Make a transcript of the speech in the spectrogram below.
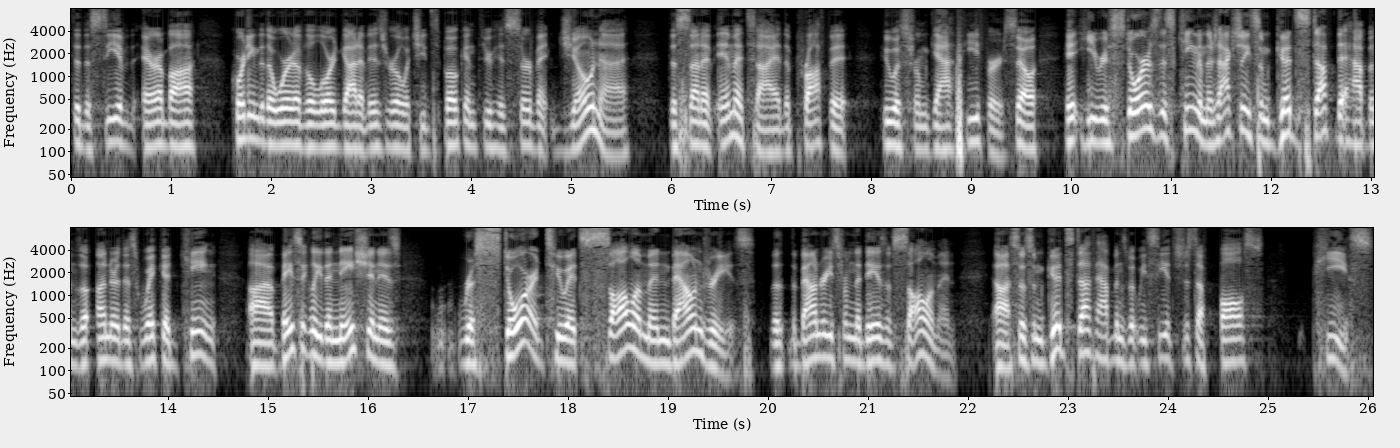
to the Sea of Arabah, according to the word of the Lord God of Israel, which he'd spoken through his servant Jonah, the son of Amittai, the prophet who was from Gath Hepher. So he restores this kingdom. There's actually some good stuff that happens under this wicked king. Uh, basically, the nation is restored to its Solomon boundaries, the, the boundaries from the days of Solomon. Uh, so some good stuff happens, but we see it's just a false peace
